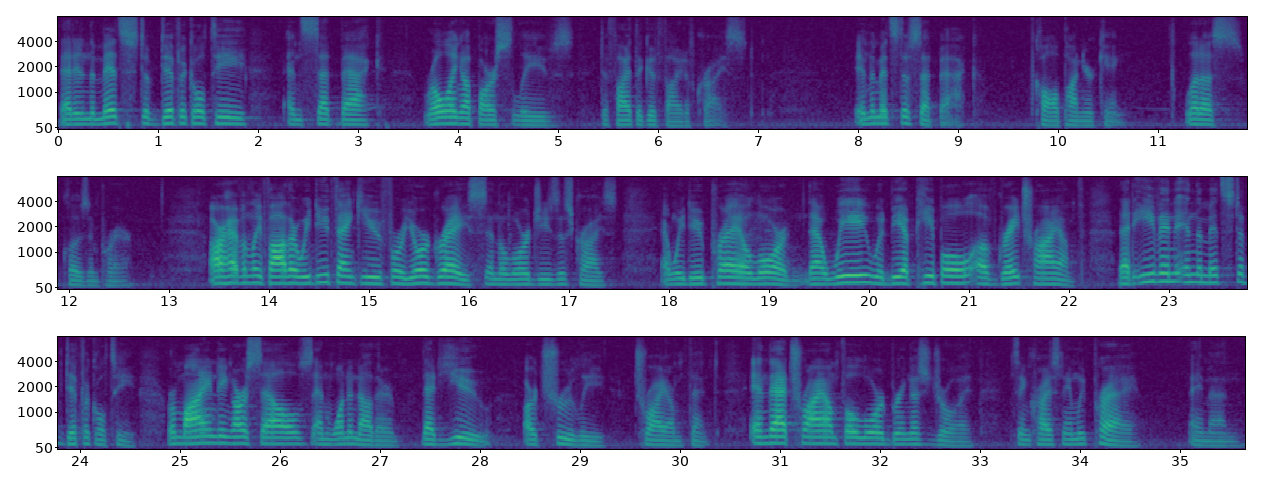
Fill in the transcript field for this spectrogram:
that in the midst of difficulty and setback, rolling up our sleeves to fight the good fight of Christ. In the midst of setback, call upon your King. Let us close in prayer. Our Heavenly Father, we do thank you for your grace in the Lord Jesus Christ. And we do pray, O oh Lord, that we would be a people of great triumph, that even in the midst of difficulty, reminding ourselves and one another that you are truly triumphant. And that triumph, O oh Lord, bring us joy. It's in Christ's name we pray. Amen.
